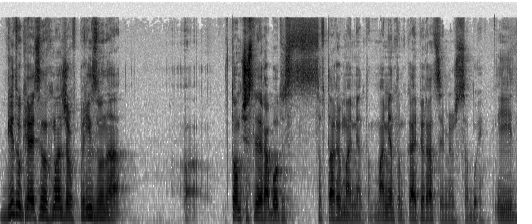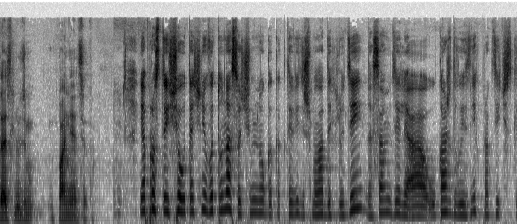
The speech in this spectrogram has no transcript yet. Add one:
битва креативных менеджеров призвана а, в том числе работать со вторым моментом, моментом кооперации между собой, и дать людям понять это. Я просто еще уточню, вот у нас очень много, как ты видишь, молодых людей, на самом деле, а у каждого из них практически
